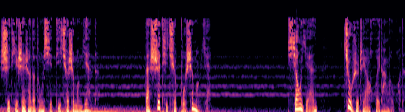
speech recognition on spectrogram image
尸体身上的东西的确是梦魇的，但尸体却不是梦魇。萧炎就是这样回答了我的。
